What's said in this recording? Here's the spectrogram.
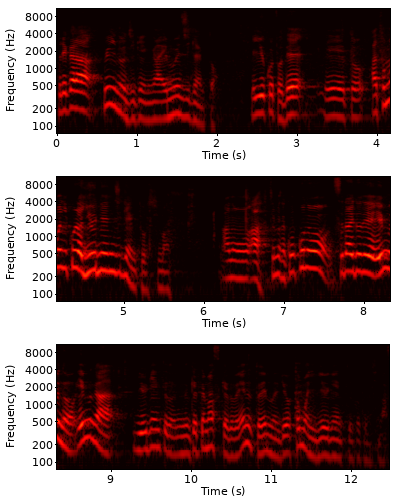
それから V の次元が M 次元ということで、えーと、あ共にこれは有限次元とします。あのあすみません、ここのスライドで M の M が有限というの抜けてますけど、N と M 両ともに有限ということにします。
